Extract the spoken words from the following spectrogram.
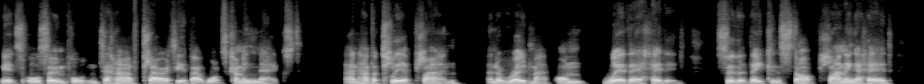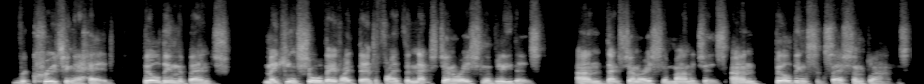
it's also important to have clarity about what's coming next and have a clear plan and a roadmap on where they're headed so that they can start planning ahead, recruiting ahead, building the bench, making sure they've identified the next generation of leaders and next generation of managers and building succession plans.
